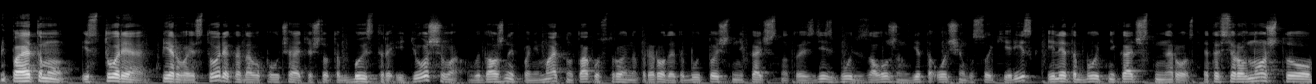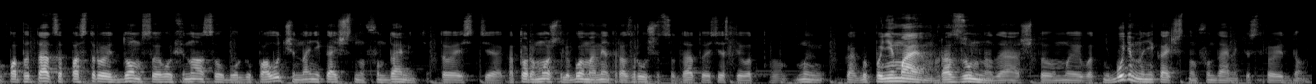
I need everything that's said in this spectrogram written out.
И поэтому история, первая история, когда вы получаете что-то быстро и дешево, вы должны понимать, ну так устроена природа, это будет точно некачественно. То есть здесь будет заложен где-то очень высокий риск, или это будет некачественный рост. Это все равно, что попытаться построить дом своего финансового благополучия на некачественном фундаменте, то есть, э, который может в любой момент разрушиться, да, то есть если вот мы как бы понимаем, понимаем разумно, да, что мы вот не будем на некачественном фундаменте строить дом,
